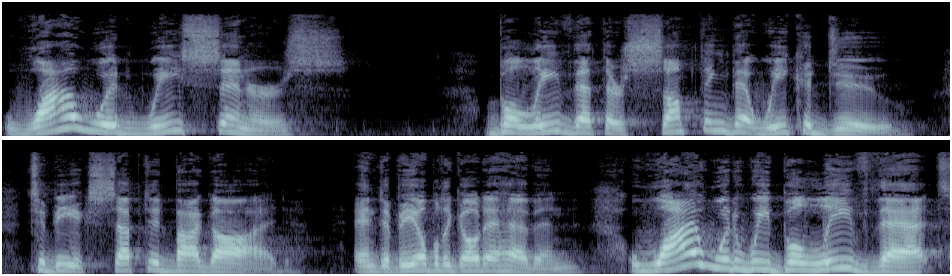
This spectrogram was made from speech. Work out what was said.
Why would we sinners believe that there's something that we could do to be accepted by God and to be able to go to heaven? Why would we believe that?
